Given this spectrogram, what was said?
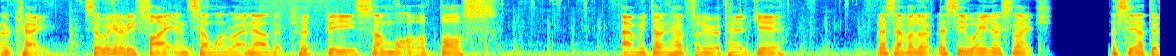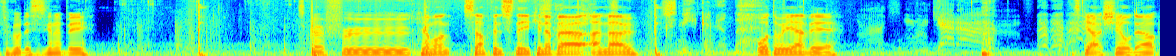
Okay. So we're going to be fighting someone right now that could be somewhat of a boss. And we don't have fully repaired gear. Let's have a look. Let's see what he looks like. Let's see how difficult this is going to be. Let's go through. Come on. Something sneaking about. I know. What do we have here? Get our shield out.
